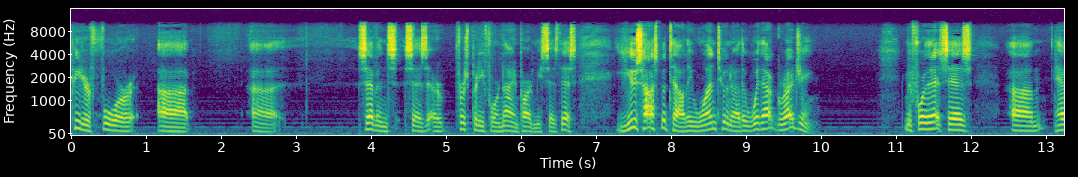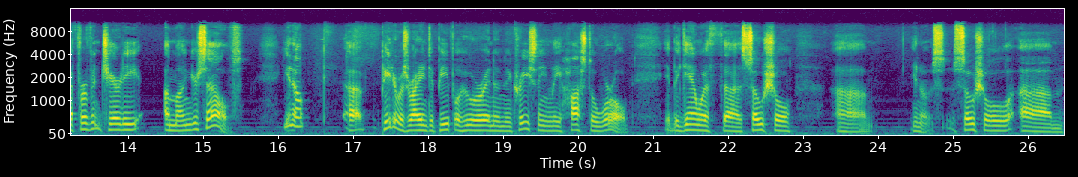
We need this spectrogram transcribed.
Peter 4 uh, uh, 7 says, or 1 Peter 4 9, pardon me, says this use hospitality one to another without grudging. Before that, it says, um, have fervent charity among yourselves. You know, uh, Peter was writing to people who were in an increasingly hostile world. It began with uh, social, um, you know, social um,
